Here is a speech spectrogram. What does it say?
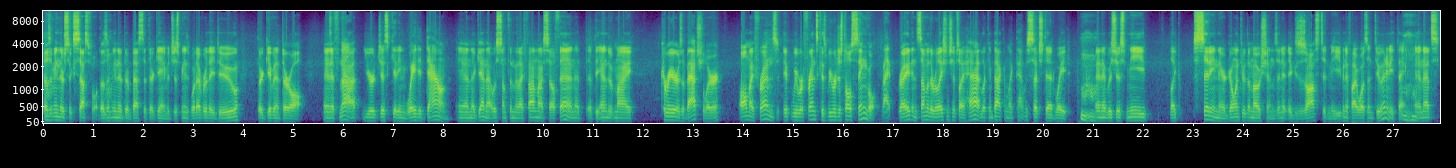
Doesn't mean they're successful. Doesn't mean that they're best at their game. It just means whatever they do, they're giving it their all. And if not, you're just getting weighted down. And again, that was something that I found myself in at, at the end of my career as a bachelor. All my friends, it, we were friends because we were just all single. Right. Right. And some of the relationships I had, looking back, I'm like, that was such dead weight. Mm-hmm. And it was just me, like, sitting there going through the motions and it exhausted me even if i wasn't doing anything. Mm-hmm. and that's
